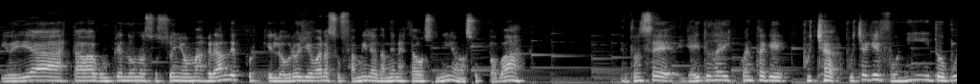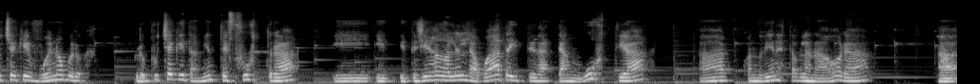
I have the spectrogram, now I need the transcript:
Y hoy día estaba cumpliendo uno de sus sueños más grandes porque logró llevar a su familia también a Estados Unidos, a sus papás. Entonces, y ahí te das cuenta que, pucha, pucha que es bonito, pucha que es bueno, pero, pero pucha que también te frustra y, te llega a doler la guata y te, da, angustia ¿ah? cuando viene esta planadora a,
